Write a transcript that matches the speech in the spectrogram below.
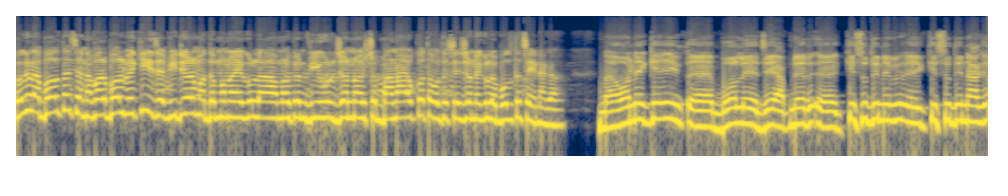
ওগুলা বলতে চাই না আবার বলবে কি যে ভিডিওর মধ্যে মনে হয় এগুলা আমার কোন ভিউর জন্য এসব বানায় কথা বলতে সেই জন্য এগুলো বলতে চাই না গা। না, অনেকেই বলে যে আপনার কিছুদিন কিছুদিন আগে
